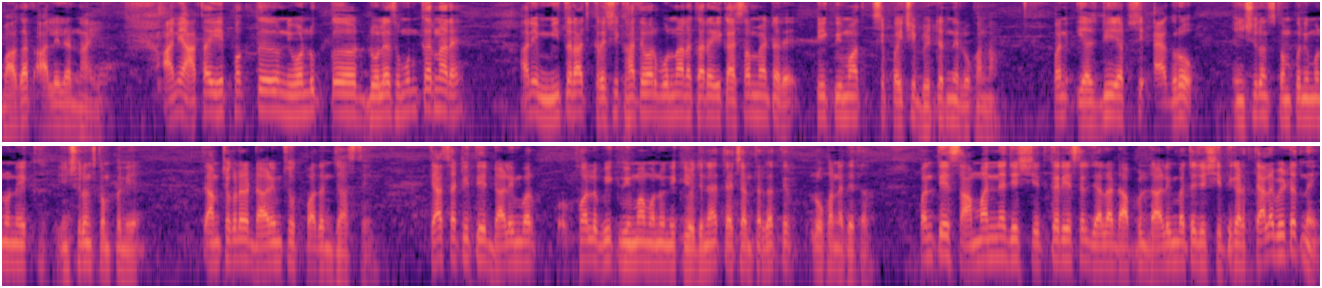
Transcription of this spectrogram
भागात आलेला नाही. आणि आता हे फक्त निवडणूक अ, डोळ्यासमोर करणार आहे. आणि मी तर आज कृषी खात्यावर बोलणार कारण एक असा मॅटर आहे पीक विमाचे पैसे भेटत नाही लोकांना. पण H D F C agro insurance company म्हणून एक इन्शुरन्स कंपनी आहे ते आमच्याकडे डाळिंबचं उत्पादन जास्त आहे. त्यासाठी ते डाळिंबर फल वीक विमा म्हणून एक योजना आहे त्याच्या अंतर्गत ते लोकांना देतात. पण ते सामान्य जे शेतकरी असेल ज्याला डा डाळिंबाचे जे शेती करतात त्याला भेटत नाही.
